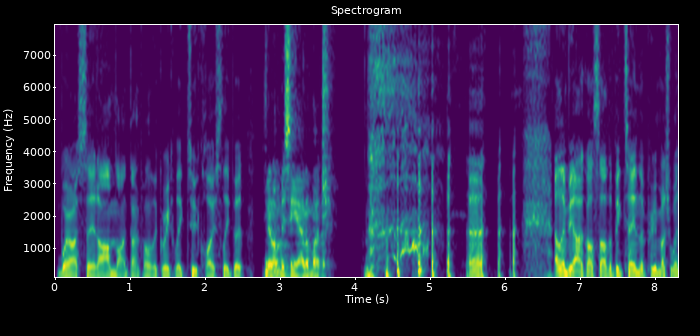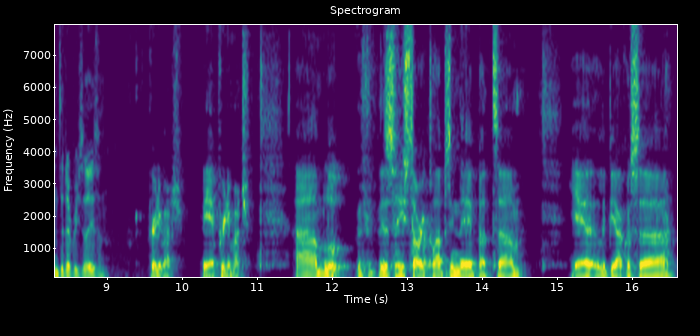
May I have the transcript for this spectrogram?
where I said, I'm, I don't follow the Greek league too closely, but you're not missing out on much. Olympiacos are the big team that pretty much wins it every season. Pretty much. Yeah, pretty much. Um, look, there's historic clubs in there, but um, yeah, Olympiacos are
